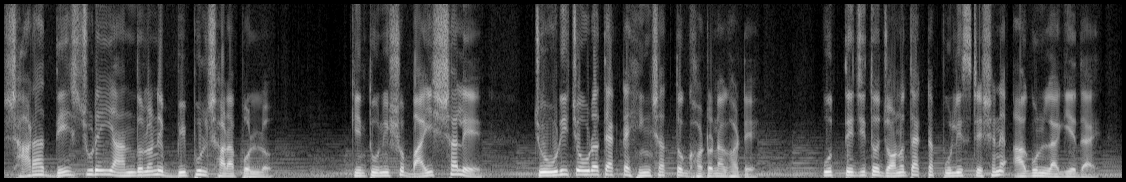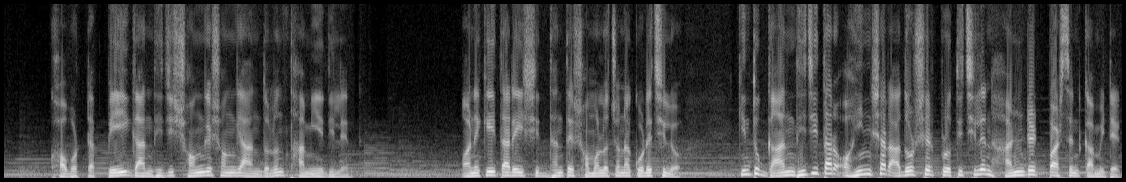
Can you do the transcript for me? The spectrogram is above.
সারা দেশ জুড়ে এই আন্দোলনে বিপুল সাড়া পড়ল। কিন্তু উনিশশো বাইশ সালে চৌরি চৌরাতে একটা হিংসাত্মক ঘটনা ঘটে। উত্তেজিত জনতা একটা পুলিশ স্টেশনে আগুন লাগিয়ে দেয়। খবরটা পেয়েই গান্ধীজি সঙ্গে সঙ্গে আন্দোলন থামিয়ে দিলেন। অনেকেই তার এই সিদ্ধান্তে সমালোচনা করেছিল, কিন্তু গান্ধীজি তার অহিংসার আদর্শের প্রতি ছিলেন হান্ড্রেড পারসেন্ট কমিটেড।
